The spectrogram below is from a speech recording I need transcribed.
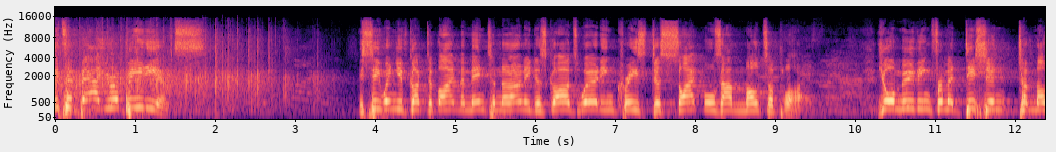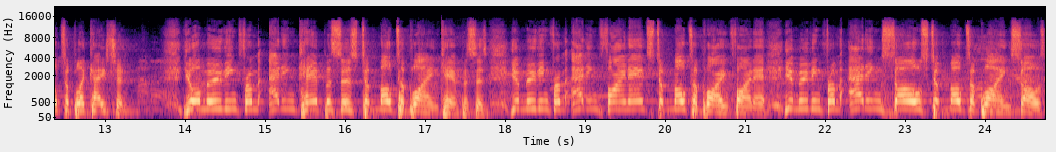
It's about your obedience. You see, when you've got divine momentum, not only does God's word increase, disciples are multiplied. You're moving from addition to multiplication. You're moving from adding campuses to multiplying campuses. You're moving from adding finance to multiplying finance. You're moving from adding souls to multiplying souls.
